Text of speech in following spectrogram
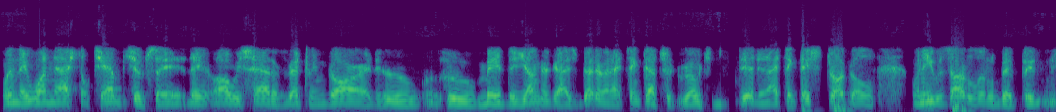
when they won national championships, they they always had a veteran guard who who made the younger guys better, and I think that's what Roach did. And I think they struggled when he was out a little bit, but he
